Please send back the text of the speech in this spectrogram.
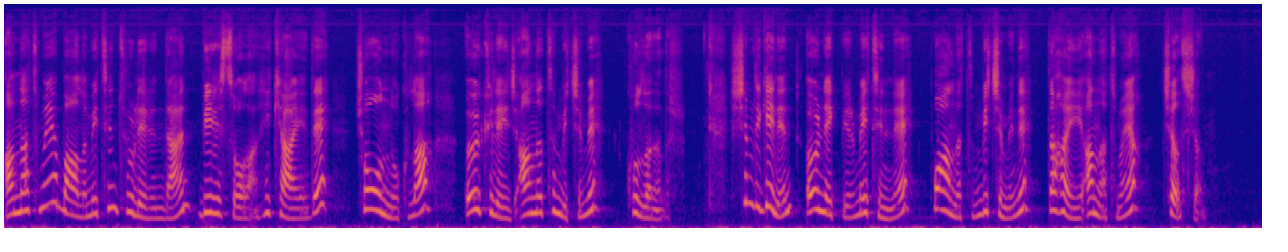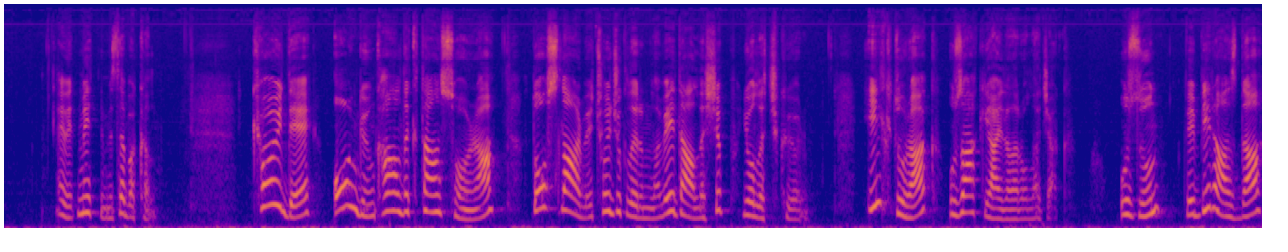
Anlatmaya bağlı metin türlerinden birisi olan hikayede çoğunlukla öyküleyici anlatım biçimi kullanılır. Şimdi gelin örnek bir metinle bu anlatım biçimini daha iyi anlatmaya çalışalım. Evet metnimize bakalım. Köyde 10 gün kaldıktan sonra dostlar ve çocuklarımla vedalaşıp yola çıkıyorum. İlk durak uzak yaylalar olacak. Uzun ve biraz da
